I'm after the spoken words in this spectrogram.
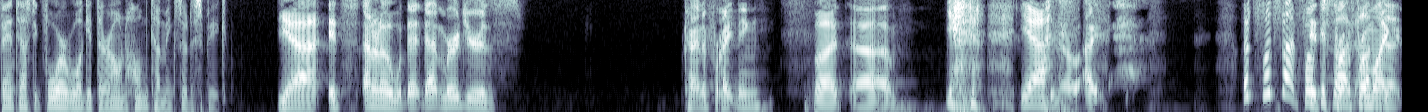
Fantastic 4 will get their own homecoming so to speak. Yeah, it's I don't know that that merger is kind of frightening, but uh, Yeah. yeah. you know I Let's let's not focus fr- on from, on like-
